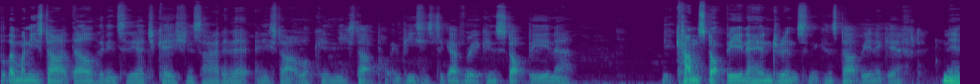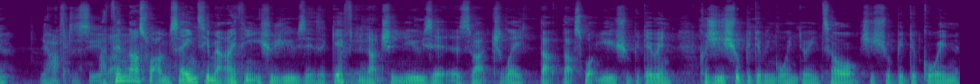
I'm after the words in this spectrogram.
But then when you start delving into the education side of it and you start looking, you start putting pieces together, it can stop being a it can stop being a hindrance and it can start being a gift. Yeah. You have to see it. I like think that. that's what I'm saying to you, mate. I think you should use it as a gift and actually use it as actually that. That's what you should be doing because you should be doing going doing talks. You should be going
